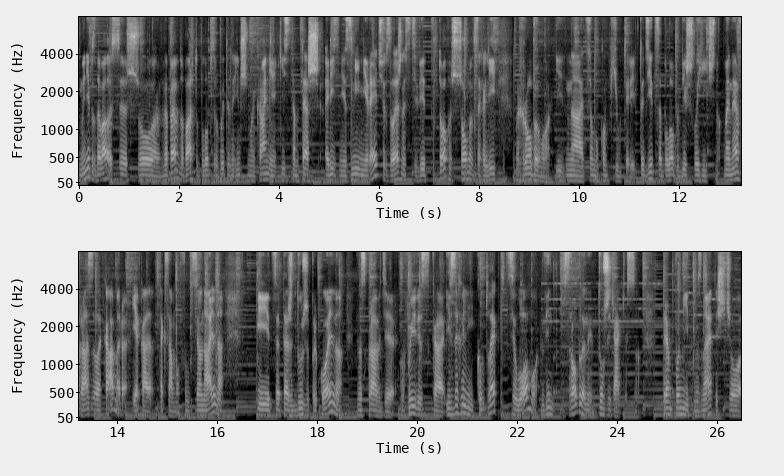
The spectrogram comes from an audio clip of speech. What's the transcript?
мені б здавалося, що напевно варто було б зробити на іншому екрані якісь там теж різні змінні речі, в залежності від того, що ми взагалі робимо і на цьому комп'ютері. Тоді це було б більш логічно. Мене вразила камера, яка так само функціональна. І це теж дуже прикольно. Насправді, вивіска і взагалі комплект в цілому він зроблений дуже якісно. Прям помітно, знаєте, що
